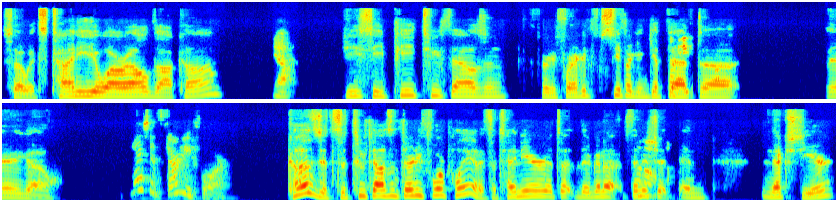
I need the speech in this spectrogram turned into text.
So it's tinyurl.com. Yeah. GCP two thousand thirty four. I could see if I can get that. Uh, there you go. Why is it 34? Cause it's a 2034 plan. It's a 10 year. It's a. They're gonna finish Oh. it in next year,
